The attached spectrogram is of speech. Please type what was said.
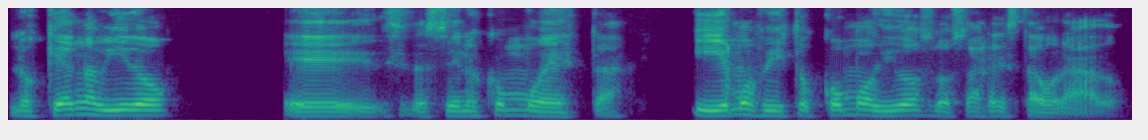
los que han habido eh, situaciones como esta, y hemos visto cómo Dios los ha restaurado.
